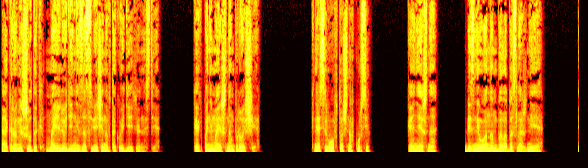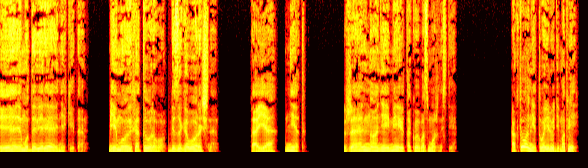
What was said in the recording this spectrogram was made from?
А кроме шуток, мои люди не засвечены в такой деятельности. Как понимаешь, нам проще». «Князь Львов точно в курсе?» «Конечно. Без него нам было бы сложнее. И я ему доверяю, Никита. Ему и Хатурову, безоговорочно. А я — нет. Жаль, но не имею такой возможности. «А кто они, твои люди, Матвей?»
